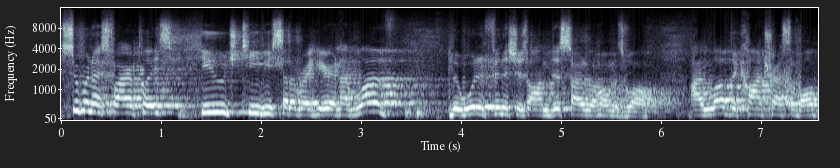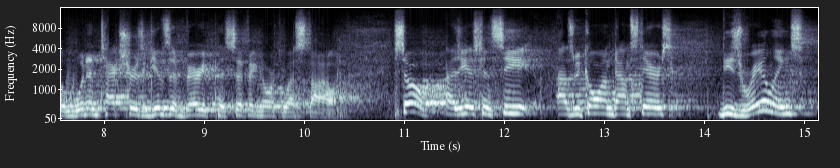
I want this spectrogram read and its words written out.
Super nice fireplace, huge TV setup right here, and I love the wooden finishes on this side of the home as well. I love the contrast of all the wooden textures. It gives it very Pacific Northwest style. So, as you guys can see, as we go on downstairs, these railings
